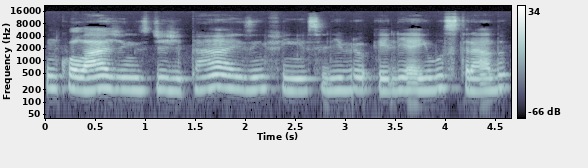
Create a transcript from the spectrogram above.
com colagens digitais, enfim, esse livro ele é ilustrado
